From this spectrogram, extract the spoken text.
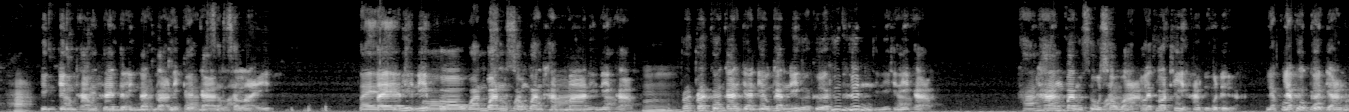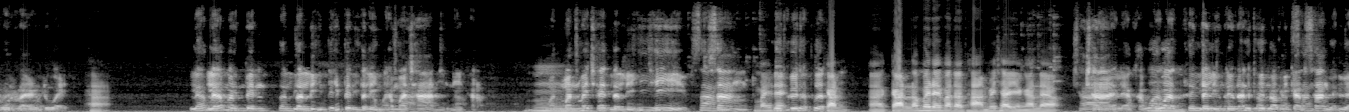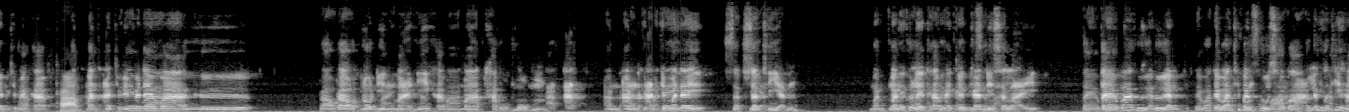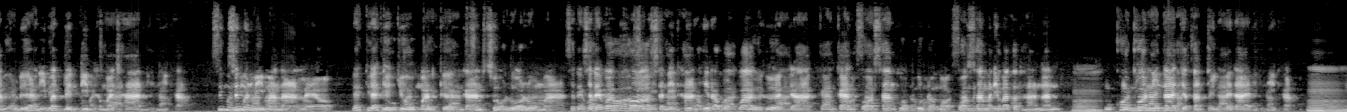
จึงจึงทำให้ตลิ่งดังกล่าวนี้เกิดการสไลด์ แต่ทีนี้พอวันสองวันถัดมาทีนี้ครับปรากฏการณ์อย่างเดียวกันนี้เกิดขึ้นทีนี้ครับทั้งบ้านปูสว่างและก็ที่หักปูเดือแล้วก็เกิดอย่างรุนแรงด้วยแล้วมันเป็นตลิ่งที่เป็นตลิ่งธรรมชาติทีนี้ครับมันไม่ใช่ตลิ่งที่สร้างไม่ได้คือเพื่อกันอ่ากันแล้วไม่ได้มาตรฐานไม่ใช่อย่างนั้นแล้ว ใช่แล้วครับเพราะว่าตลิ่งเดียนั้นคือเรามีการสร้างเขื่อนใช่ไหมครับ มันอาจจะเป็นไปได้ว่าคือ เราเอาดินใหม่นี้ครับ มาทับผมอัดอันอาจจะไม่ได้เสถียรมันก็เลยทำให้เกิดการดิสไลด์ แต่ว่าเขื่อนแต่ว่าที่มันคูสว่างและที่หันเดือนนี้มันเป็นดินธรรมชาตินี่ครับซึ่งมันมีมานานแล้ว และจู่ๆมันเกิดการสุดตัวลงมา แสดงว่าข้อสันนิษฐานที่เราบอกว่าเกิดจากการก่อสร้างของผู้รับเหมอก่อสร้างม่ไมาตรฐานนั้นข้อนี้น่าจะตัดทิ้งไปได้ทีนี้ครับ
